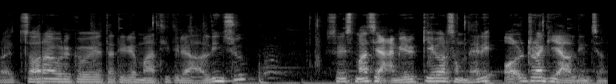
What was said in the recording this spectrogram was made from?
र चराउरेको यतातिर माथितिर हालिदिन्छु। सो यसमा चाहिँ हामीहरू के गर्छौँ भन्दाखेरि अल्ट्रा के हालिदिन्छौँ।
